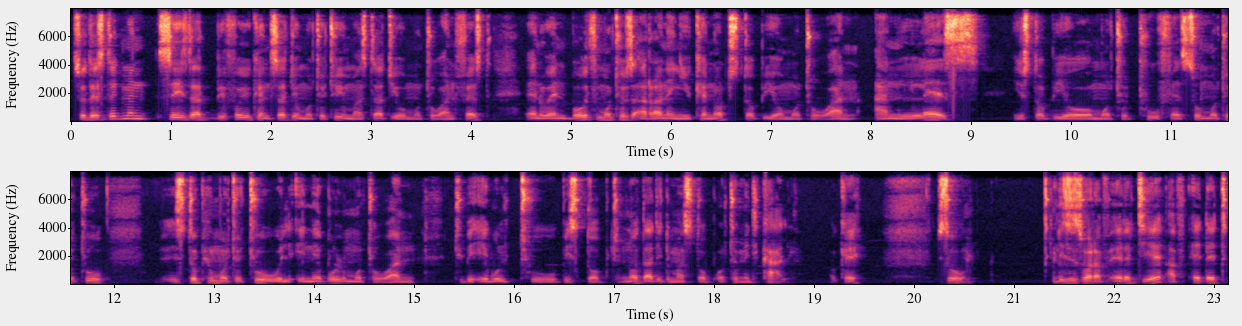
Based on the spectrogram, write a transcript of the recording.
so the statement says that before you can start your Moto 2, you must start your Moto 1 first. And when both motors are running, you cannot stop your Moto 1 unless you stop your Moto 2 first. So Moto 2, stopping Moto 2 will enable Moto 1 to be able to be stopped. Not that it must stop automatically. Okay. So this is what I've added here. I've added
